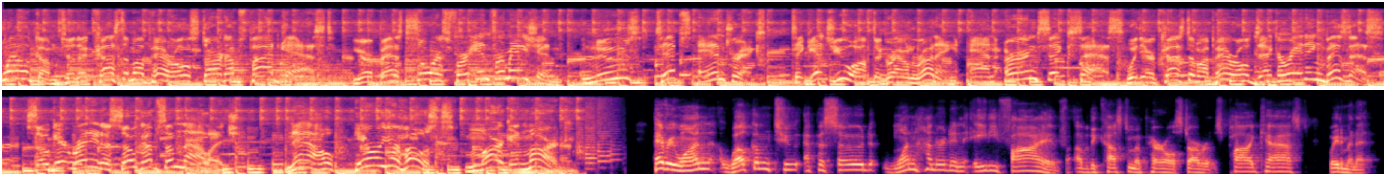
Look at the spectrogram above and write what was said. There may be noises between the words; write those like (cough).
Welcome to the Custom Apparel Startups Podcast, your best source for information, news, tips, and tricks to get you off the ground running and earn success with your custom apparel decorating business. So get ready to soak up some knowledge. Now, here are your hosts, Mark and Mark. Hey everyone, welcome to episode 185 of the Custom Apparel Startups Podcast. Wait a minute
